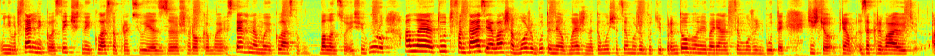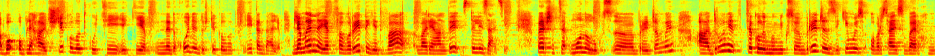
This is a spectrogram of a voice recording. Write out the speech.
універсальний, класичний, класно працює з широкими стегнами, класно балансує фігуру. Але тут фантазія ваша може бути не обмежена, тому що це може бути принтований варіант, це можуть бути ті, що прям закривають або облягають щиколотку, ті, які не доходять до щиколотки, і так далі. Для мене як фаворити є два варіанти стилізації. Перше це монолук з е, бриджами, а друге це коли ми міксуємо бриджі з якимось оверсайз верхом,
